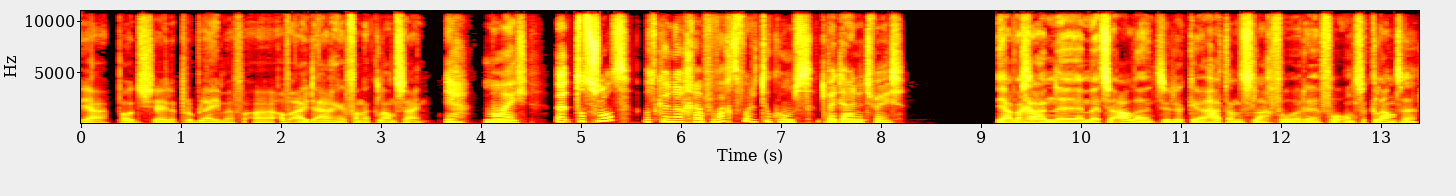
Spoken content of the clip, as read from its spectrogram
ja, potentiële problemen of uitdagingen van een klant zijn. Ja, mooi. Tot slot, wat kunnen we gaan verwachten voor de toekomst bij Dynatrace? Ja, we gaan met z'n allen natuurlijk hard aan de slag voor, voor onze klanten.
